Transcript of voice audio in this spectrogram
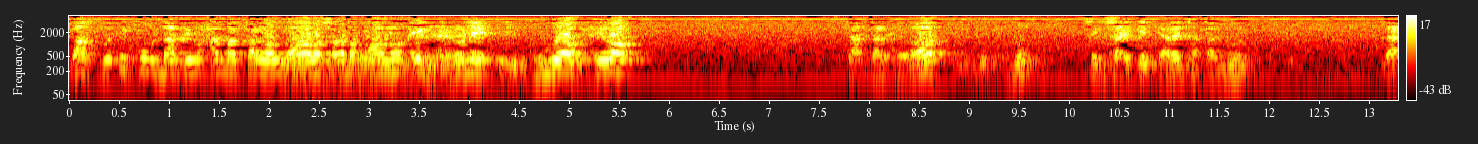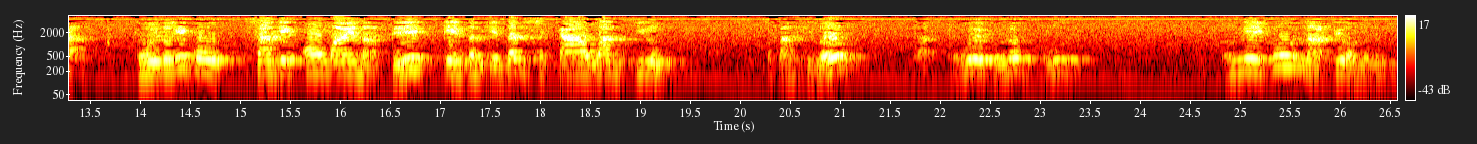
waktu itu Nabi Muhammad sallallahu alaihi wasallam ono ing rene gua Hira Jabal Hira gunung sing saiki diaran Jabal Nur. Nah, gunung iku saking omahe Nabi kinten-kinten sekawan kilo. Petang kilo. Nah, dhuwure gunung niku Nabi wonten iki.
